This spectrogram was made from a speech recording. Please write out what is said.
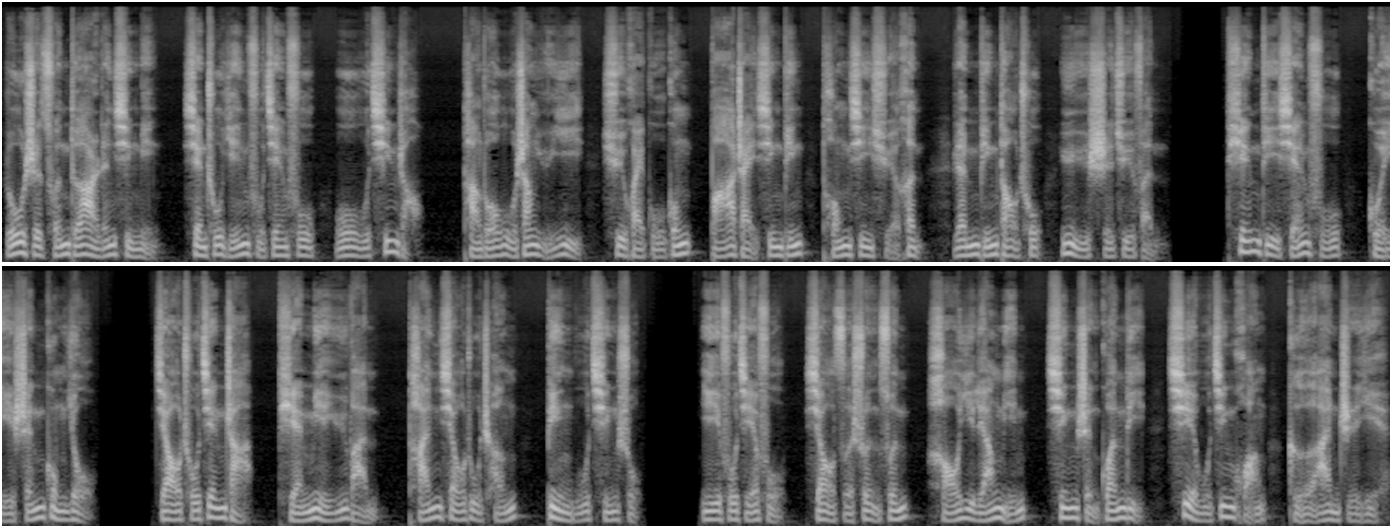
如是存得二人性命，现出淫妇奸夫，无无侵扰。倘若误伤羽翼，虚坏古弓，拔寨兴兵，同心血恨，人兵到处，玉石俱焚。天地咸福，鬼神共佑，剿除奸诈，舔灭鱼丸，谈笑入城，并无轻数。义夫节妇，孝子顺孙，好义良民，轻慎官吏，切勿惊惶，葛安之业，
